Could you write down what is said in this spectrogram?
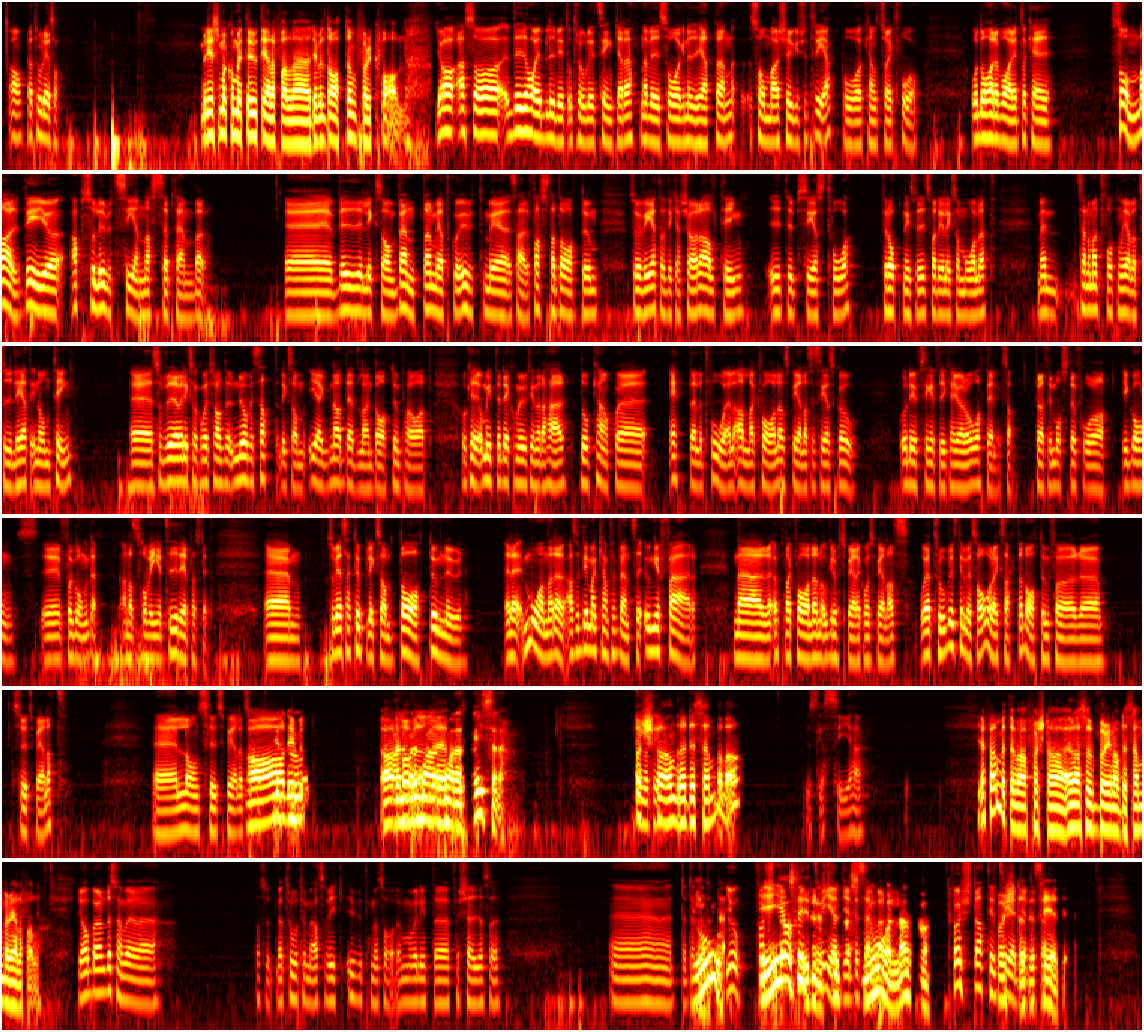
Ja, jag tror det är så. Men det som har kommit ut i alla fall, eh, det är väl datum för kval. Ja, alltså vi har ju blivit otroligt sinkade när vi såg nyheten sommar 2023 på Counter-Strike 2. Och då har det varit okej, sommar, det är ju absolut senast september. Eh, vi liksom väntar med att gå ut med så här fasta datum så vi vet att vi kan köra allting i typ CS2. Förhoppningsvis var det liksom målet. Men sen har man inte fått någon jävla tydlighet i någonting. Eh, så vi har väl liksom kommit fram till, nu har vi satt liksom egna deadline-datum på att Okej, om inte det kommer ut innan det här, då kanske ett eller två eller alla kvalen spelas i CSGO Och det finns inget vi kan göra åt det liksom För att vi måste få igång, eh, få igång det. Annars har vi ingen tid helt plötsligt. Ehm, så vi har sagt upp liksom datum nu Eller månader, alltså det man kan förvänta sig ungefär När öppna kvalen och gruppspelet kommer spelas. Och jag tror vi till och med sa våra exakta datum för eh, slutspelet eh, LAN-slutspelet Ja, det, ja, det var väl bara, eh, bara Space eller? Första, andra december va? Vi ska se här Jag har att det var första, eller alltså början av december i alla fall. Ja, början av december är det Absolut, men jag tror till och med, alltså vi gick ut med och sa det, man vill inte försäga sig eh, Jo. jo Ge första oss till lite tredje december snåla så. Första till tredje Första till december tredje.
